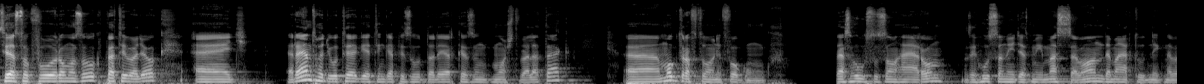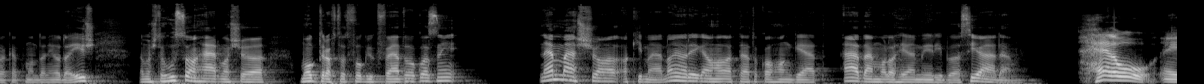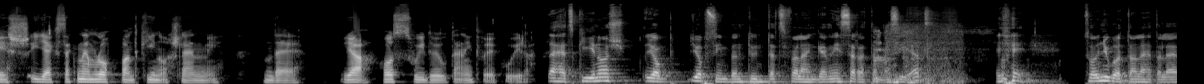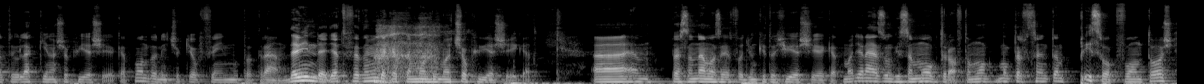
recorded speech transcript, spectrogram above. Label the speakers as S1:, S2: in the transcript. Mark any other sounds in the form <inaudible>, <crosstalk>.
S1: Sziasztok fórumozók, Peti vagyok. Egy rendhagyó tailgating epizóddal érkezünk most veletek. Mogdraftolni fogunk. Persze 2023, azért 24-et még messze van, de már tudnék neveket mondani oda is. De most a 23-as uh, Mogdraftot fogjuk feldolgozni. Nem mással, aki már nagyon régen hallottátok a hangját, Ádámmal a Hail. Szia Ádám!
S2: Hello! És igyekszek nem roppant kínos lenni, de Ja, hosszú idő után itt vagyok újra.
S1: Lehetsz kínos, jobb, jobb színben tüntetsz fel engem, én szeretem az ilyet. Szóval nyugodtan lehet a lehető legkínosabb hülyeségeket mondani, csak jobb fény mutat rám. De mindegy, ettől félre mind a ketten mondom majd sok hülyeséget. Uh, persze nem azért vagyunk itt, hogy hülyeségeket magyarázunk, hiszen mock draft. A mock, szerintem piszok fontos,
